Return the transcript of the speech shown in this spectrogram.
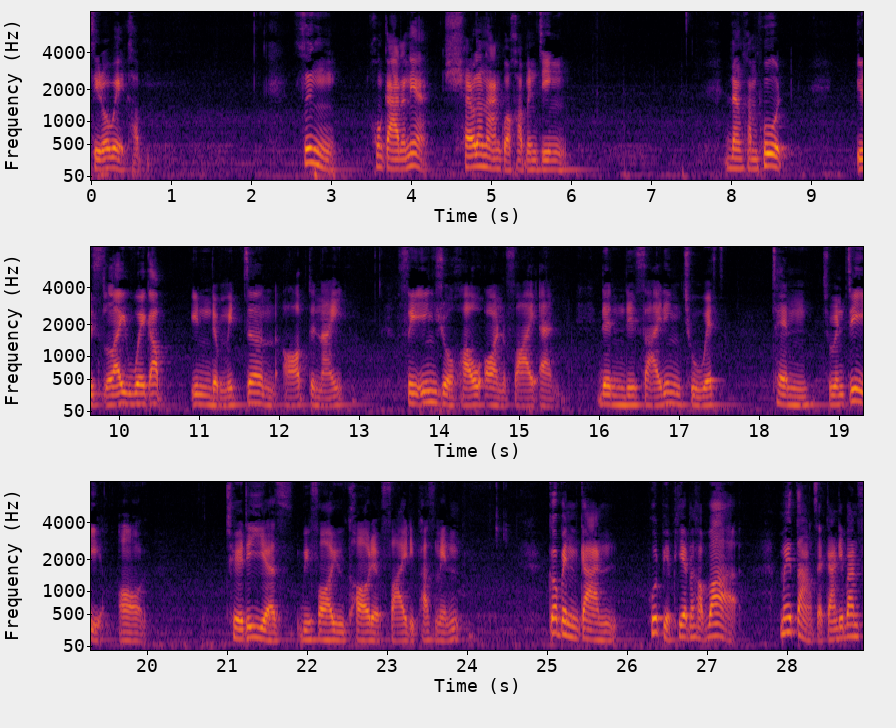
Zero Waste ครับ ซึ่งโครงการนั้นเนี่ยใช้เวลานานกว่าความเป็นจริง ดังคำพูด It's like wake up in the middle of the night seeing your house on fire and then deciding to wait 10, 20 or 30 years before you call the fire department ก็เป็นการพูดเปรียบเทียบนะครับว่า ไม่ต่างจากการที่บ้านไฟ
